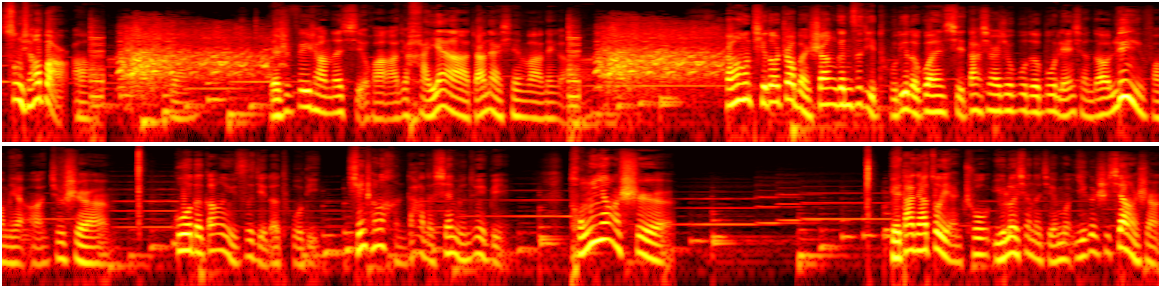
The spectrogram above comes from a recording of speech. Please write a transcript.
宋小宝啊，对吧？也是非常的喜欢啊，就海燕啊，长点心吧那个。然后提到赵本山跟自己徒弟的关系，大仙儿就不得不联想到另一方面啊，就是郭德纲与自己的徒弟形成了很大的鲜明对比。同样是给大家做演出娱乐性的节目，一个是相声，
